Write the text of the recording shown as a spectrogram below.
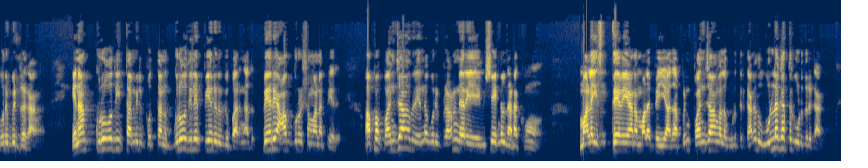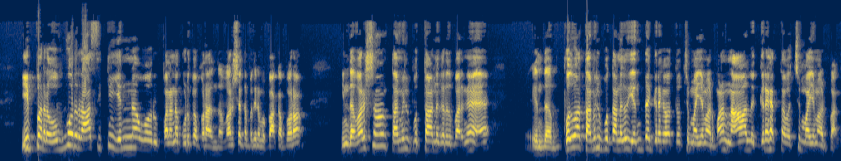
குறிப்பிட்டிருக்காங்க. ஏன்னா குரோதி தமிழ் புத்தன் குரோதிலே பேர் இருக்கு பாருங்க அது பேரே ஆக்ரோஷமான பேர். அப்ப பஞ்சாங்கத்துல என்ன குறிப்பிட்டாங்கன்னா நிறைய விஷயங்கள் நடக்கும். மழை தேவையான மழை பெய்யாது அப்படின்னு பஞ்சாங்கல கொடுத்துருக்காங்க அது உலகத்துக்கு கொடுத்துருக்காங்க. இப்ப ஒவ்வொரு ராசிக்கும் என்ன ஒரு பலனை கொடுக்க போறாரு? இந்த வருஷத்தை பத்தி நம்ம பார்க்க போறோம். இந்த வருஷம் தமிழ் புத்தாண்டுங்கிறது பாருங்க இந்த பொதுவா தமிழ் புத்தாண்டுங்கிறது எந்த கிரகத்தை வச்சு மையமா இருப்பாங்க நாலு கிரகத்தை வச்சு மையமா இருப்பாங்க.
